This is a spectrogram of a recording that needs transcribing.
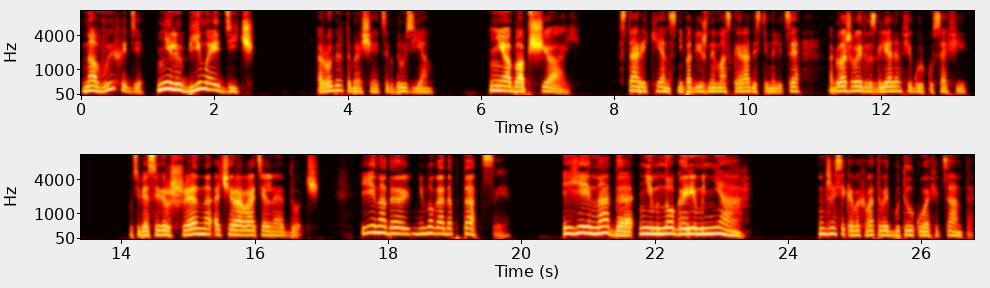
На выходе нелюбимая дичь. Роберт обращается к друзьям. «Не обобщай!» Старый Кен с неподвижной маской радости на лице оглаживает взглядом фигурку Софи. «У тебя совершенно очаровательная дочь. Ей надо немного адаптации. Ей надо немного ремня!» Джессика выхватывает бутылку у официанта.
